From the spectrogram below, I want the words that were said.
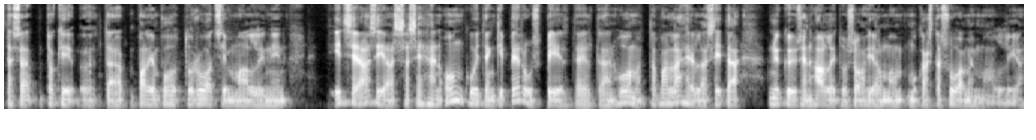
Tässä toki tämä paljon puhuttu Ruotsin malli, niin itse asiassa sehän on kuitenkin peruspiirteiltään huomattavan lähellä sitä nykyisen hallitusohjelman mukaista Suomen mallia.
